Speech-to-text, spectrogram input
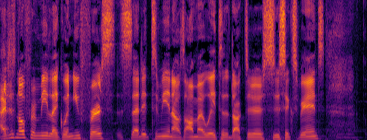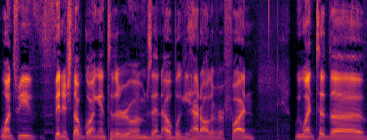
I just know for me, like when you first said it to me, and I was on my way to the Dr. Seuss experience. Once we finished up going into the rooms, and El Boogie had all of her fun, we went to the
